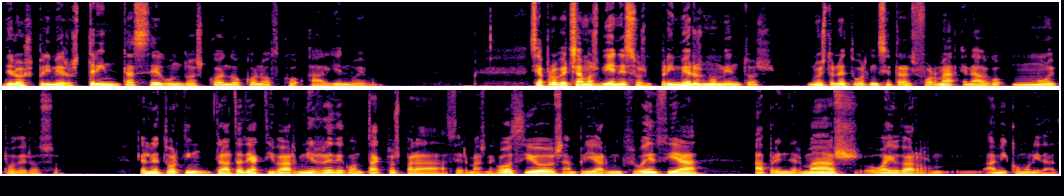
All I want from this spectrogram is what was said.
de los primeros 30 segundos cuando conozco a alguien nuevo. Si aprovechamos bien esos primeros momentos, nuestro networking se transforma en algo muy poderoso. El networking trata de activar mi red de contactos para hacer más negocios, ampliar mi influencia, aprender más o ayudar a mi comunidad.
